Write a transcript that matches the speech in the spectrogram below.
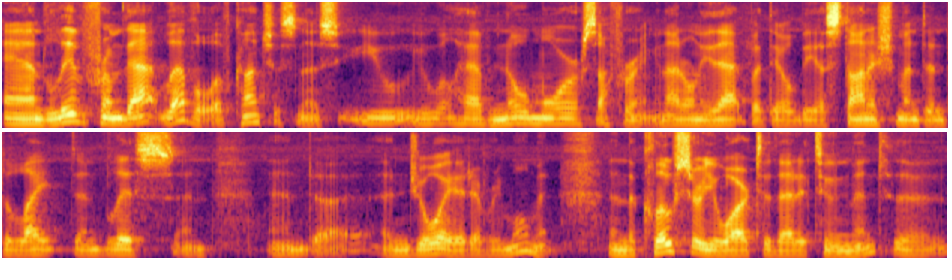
and live from that level of consciousness, you, you will have no more suffering. And not only that, but there will be astonishment and delight and bliss and and uh, enjoy it every moment. And the closer you are to that attunement, the,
